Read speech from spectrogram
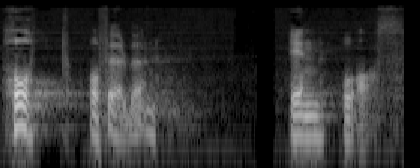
hopp och förbön. En oas.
